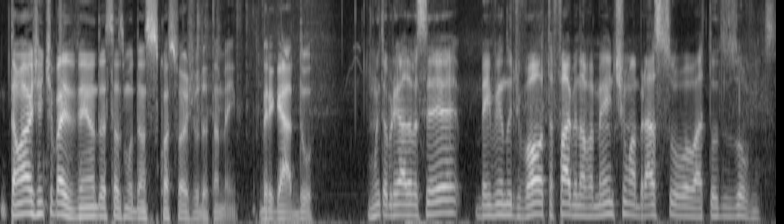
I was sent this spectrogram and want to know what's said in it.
Então a gente vai vendo essas mudanças com a sua ajuda também. Obrigado. Muito obrigado a você. Bem-vindo de volta, Fábio, novamente. Um abraço a todos os ouvintes.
